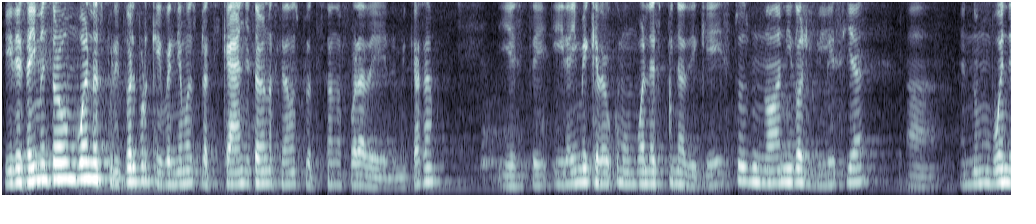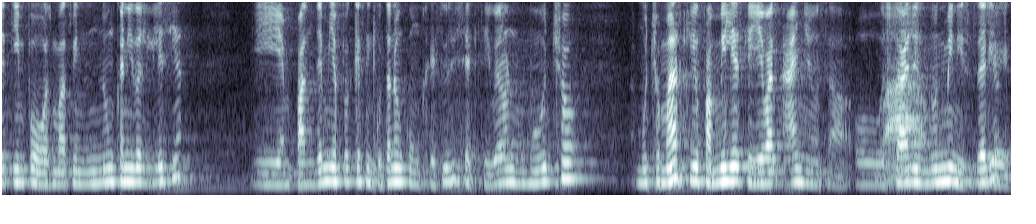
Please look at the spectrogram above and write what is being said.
Y desde ahí me entró un buen espiritual porque veníamos platicando y todavía nos quedamos platicando fuera de, de mi casa. Y, este, y de ahí me quedó como un buena espina de que estos no han ido a la iglesia en un buen de tiempo, o más bien nunca han ido a la iglesia. Y en pandemia fue que se encontraron con Jesús y se activaron mucho, mucho más que familias que llevan años ah, o estaban en un ministerio. Sí.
